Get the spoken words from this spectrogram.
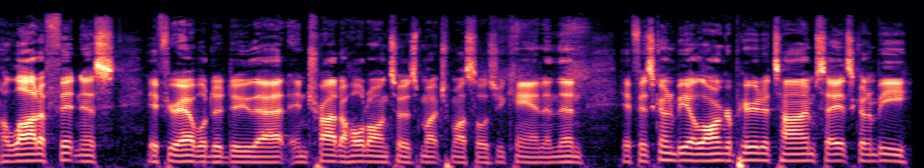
a lot of fitness if you're able to do that and try to hold on to as much muscle as you can. And then if it's going to be a longer period of time, say it's going to be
